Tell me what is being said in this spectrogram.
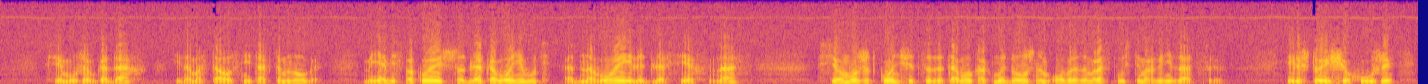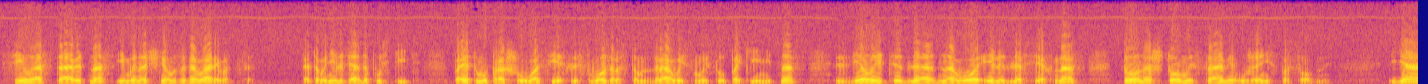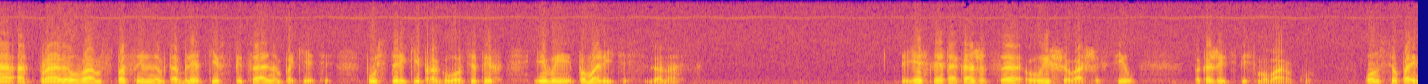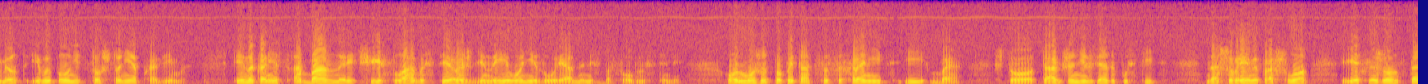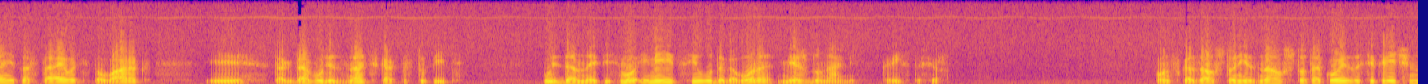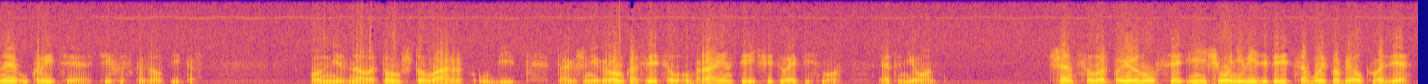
Все мы уже в годах, и нам осталось не так-то много. Меня беспокоит, что для кого-нибудь, одного или для всех нас, все может кончиться до того, как мы должным образом распустим организацию. Или, что еще хуже, силы оставят нас, и мы начнем заговариваться. Этого нельзя допустить. Поэтому прошу вас, если с возрастом здравый смысл покинет нас, сделайте для одного или для всех нас то, на что мы сами уже не способны. Я отправил вам с посыльным таблетки в специальном пакете. Пусть старики проглотят их, и вы помолитесь за нас. Если это окажется выше ваших сил, покажите письмо Варуку. Он все поймет и выполнит то, что необходимо. И, наконец, о Баннере, чьи слабости рождены его незаурядными способностями. Он может попытаться сохранить и Б, что также нельзя допустить. Наше время прошло. Если же он станет настаивать, то Варок, и тогда будет знать, как поступить. Пусть данное письмо имеет силу договора между нами, Кристофер. Он сказал, что не знал, что такое засекреченное укрытие, тихо сказал Питер. Он не знал о том, что Варок убит. Также негромко ответил О'Брайен, перечитывая письмо. Это не он. Ченселор повернулся и, ничего не видя перед собой, побрел к воде.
